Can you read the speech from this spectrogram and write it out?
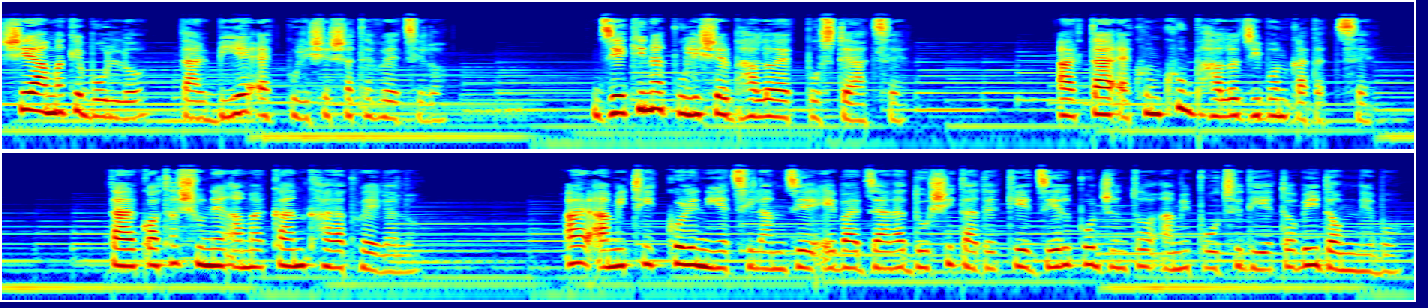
সে আমাকে বলল, তার বিয়ে এক পুলিশের সাথে হয়েছিল। যে কিনা পুলিশের ভালো এক পোস্টে আছে। আর তা এখন খুব ভালো জীবন কাটাচ্ছে। তার কথা শুনে আমার কান খারাপ হয়ে গেল। আর আমি ঠিক করে নিয়েছিলাম যে এবার যারা দোষী তাদেরকে জেল পর্যন্ত আমি পৌঁছে দিয়ে তবেই দম নেব।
